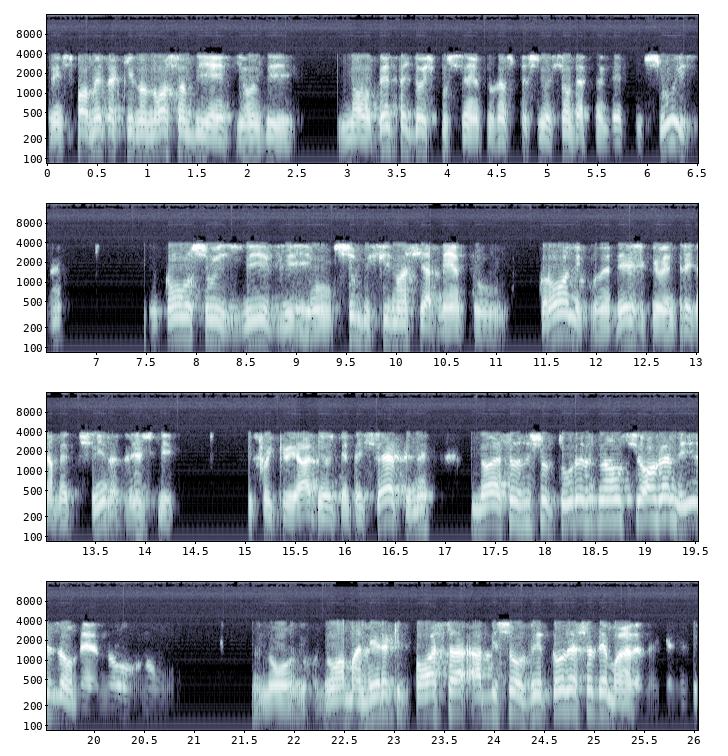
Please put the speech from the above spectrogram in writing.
principalmente aqui no nosso ambiente, onde 92% das pessoas são dependentes do SUS, né? E como o SUS vive um subfinanciamento crônico, né? desde que eu entrei na medicina, desde que, que foi criado em 87, né? Não, essas estruturas não se organizam né? no, no no, de uma maneira que possa absorver toda essa demanda, né? que a gente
